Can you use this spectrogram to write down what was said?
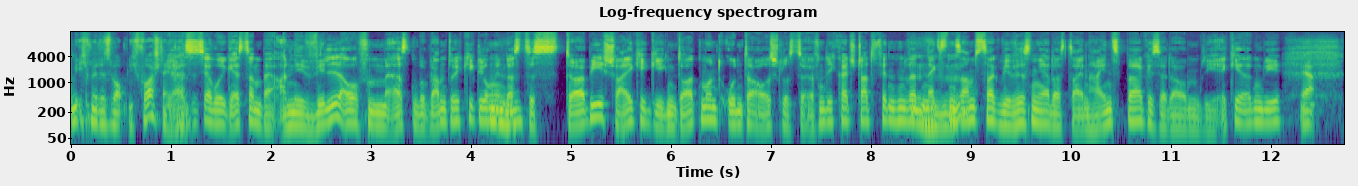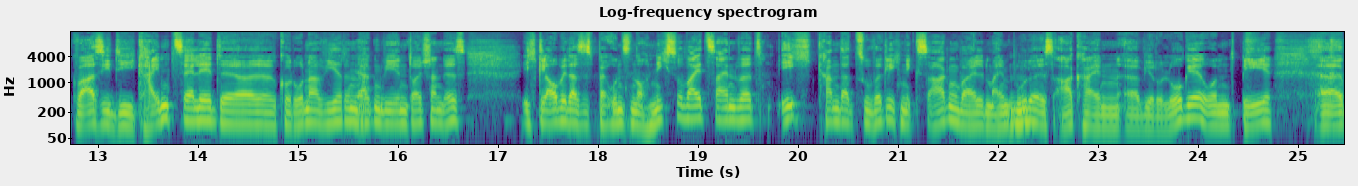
ich mir das überhaupt nicht vorstellen Ja, kann. es ist ja wohl gestern bei Anne Will auf dem ersten Programm durchgeklungen, dass das Derby Schalke gegen Dortmund unter Ausschluss der Öffentlichkeit stattfinden wird nächsten Samstag. Wir wissen ja, dass da in Heinsberg, ist ja da um die Ecke irgendwie, Ja. quasi die Keimzelle der Coronaviren Ja. irgendwie in Deutschland ist. Ich glaube, dass es bei uns noch nicht so weit sein wird. Ich kann dazu wirklich nichts sagen, weil mein Bruder ist A kein äh, Virologe und B äh,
